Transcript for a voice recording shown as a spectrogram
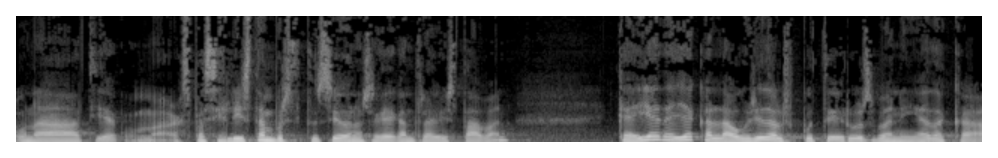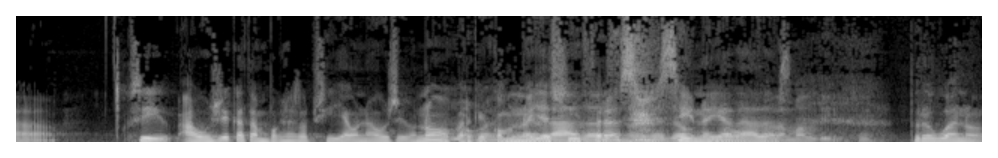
una tia, una especialista en prostitució, no sé què, que entrevistaven, que ella deia que l'auge dels puteros venia de que... O sigui, auge que tampoc se sap si hi ha un auge o no, perquè com no hi ha dades, xifres, sí, no hi ha no, dades. fa de mal dir, sí. Però bueno,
